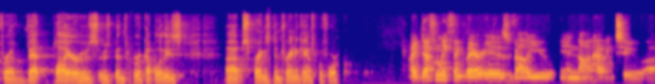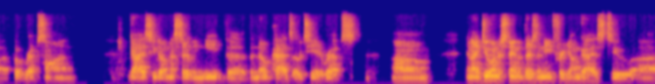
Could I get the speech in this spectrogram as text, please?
for a vet player who's who's been through a couple of these uh, springs and training camps before? I definitely think there is value in not having to uh, put reps on guys who don't necessarily need the the no pads OTA reps. Um, and I do understand that there's a need for young guys to uh,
